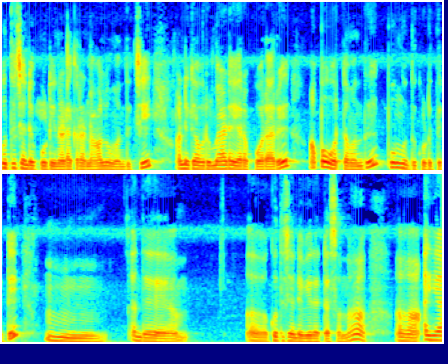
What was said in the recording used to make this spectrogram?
குத்துச்சண்டை போட்டி நடக்கிற நாளும் வந்துச்சு. அன்றைக்கி அவர் மேடை ஏற போகிறாரு அப்போ ஒருத்தன் வந்து பூங்குத்து கொடுத்துட்டு அந்த குத்துச்சண்டை வீரர்கிட்ட சொன்னால் ஐயா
